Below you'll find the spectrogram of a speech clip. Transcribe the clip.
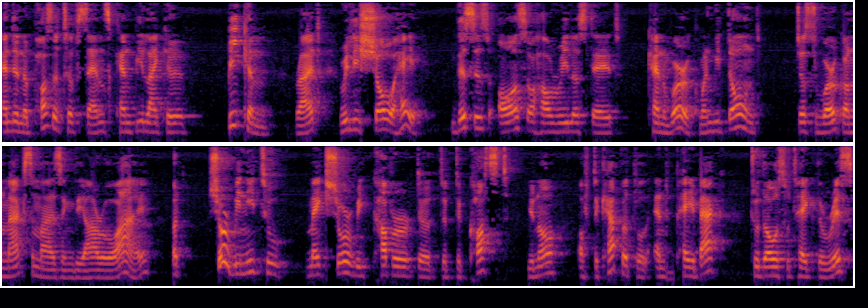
And in a positive sense can be like a beacon right? Really show, hey, this is also how real estate can work. When we don't just work on maximizing the ROI, but sure, we need to make sure we cover the, the, the cost, you know, of the capital and pay back to those who take the risk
